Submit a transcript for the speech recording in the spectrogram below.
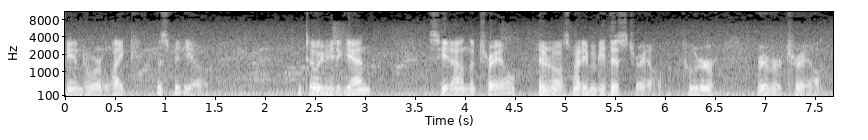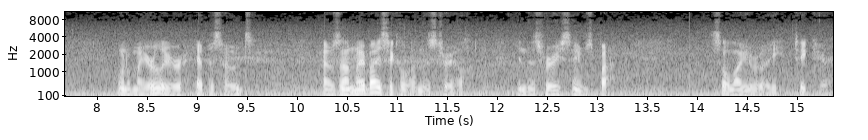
and or like this video. Until we meet again, see it on the trail. Who knows, might even be this trail, Poudre River Trail. One of my earlier episodes, I was on my bicycle on this trail in this very same spot. So long everybody, take care.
